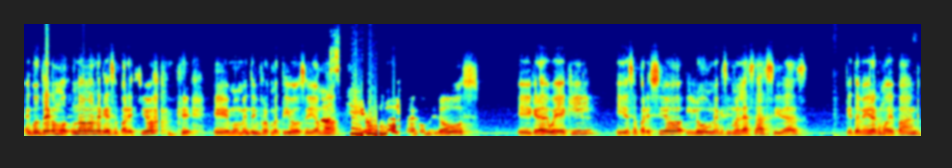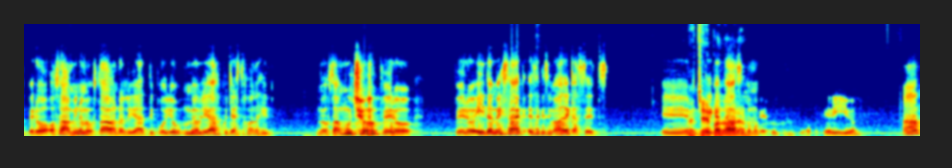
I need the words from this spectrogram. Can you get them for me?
Encontré como una banda que desapareció, que eh, momento informativo, se llama una Come Lobos, eh, que era de Guayaquil y desapareció, y luego una que se llama Las Ácidas, que también era como de punk, pero, o sea, a mí no me gustaba en realidad, tipo, yo me obligaba a escuchar estas bandas y me gustaban mucho, pero, pero, y también estaba esa que se llamaba de cassettes, eh, La que chepa de cantaba ahora. así como que. ¿Ah?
